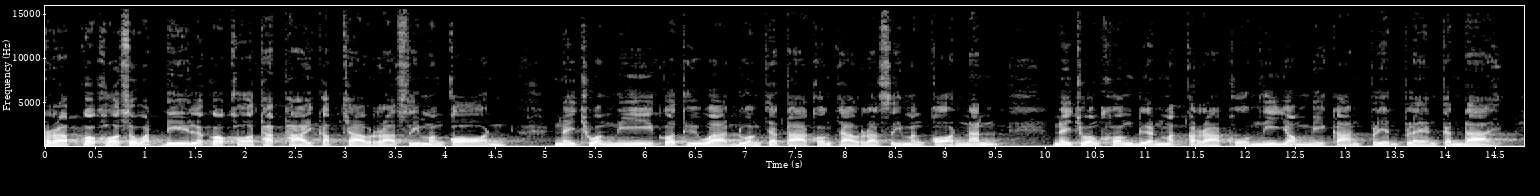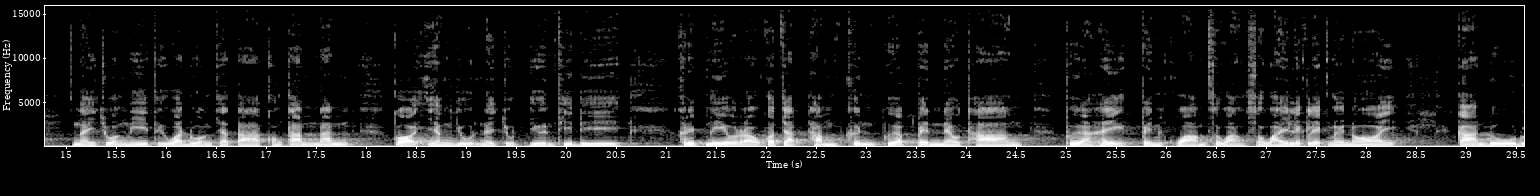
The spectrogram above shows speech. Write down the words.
ครับก็ขอสวัสดีแล้วก็ขอทักทายกับชาวราศีมังกร ในช่วงนี้ก็ถือว่าดวงชะตาของชาวราศีมังกรนั้น ในช่วงของเดือนมกราคมนี้ย่อมมีการเปลี่ยนแปลงกันได้ ในช่วงนี้ถือว่าดวงชะตาของท่านนั้น ก็ยังอยู่ในจุดยืนที่ดี คลิปนี้เราก็จัดทำขึ้นเพื่อเป็นแนวทาง เพื่อให้เป็นความสว่างสวัยเล็กๆ น้อยๆ การดูด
